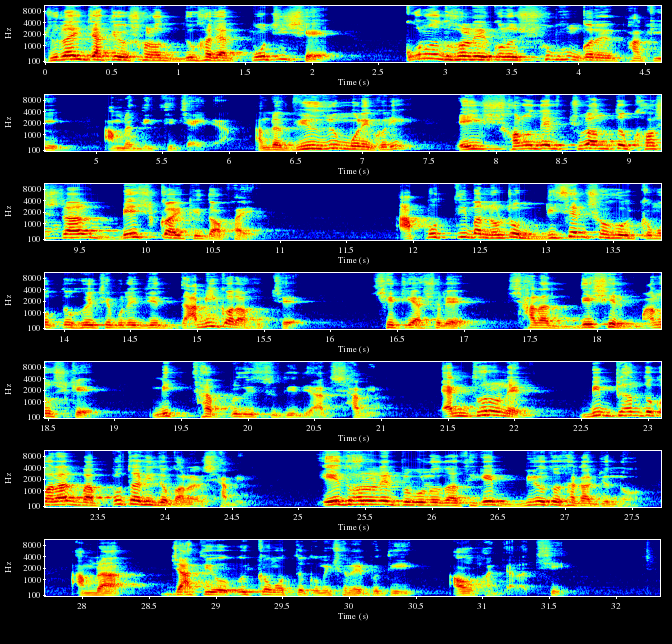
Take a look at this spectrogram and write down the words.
জুলাই জাতীয় সনদ দু হাজার পঁচিশে কোনো ধরনের কোনো শুভঙ্করের ফাঁকি আমরা দেখতে চাই না। আমরা ভিউজরুম মনে করি, এই সনদের চূড়ান্ত খসড়ার বেশ কয়েকটি দফায় আপত্তি বা নোট অফ ডিসেন্ট সহ ঐক্যমত্য হয়েছে বলে যে দাবি করা হচ্ছে, সেটি আসলে সারা দেশের মানুষকে মিথ্যা প্রতিশ্রুতি দেওয়ার সামিল। এক ধরনের বিভ্রান্ত করার বা প্রতারিত করার সামিল। এ ধরনের প্রবণতা থেকে বিরত থাকার জন্য আমরা জাতীয় ঐক্যমত্য কমিশনের প্রতি আহ্বান জানাচ্ছি।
